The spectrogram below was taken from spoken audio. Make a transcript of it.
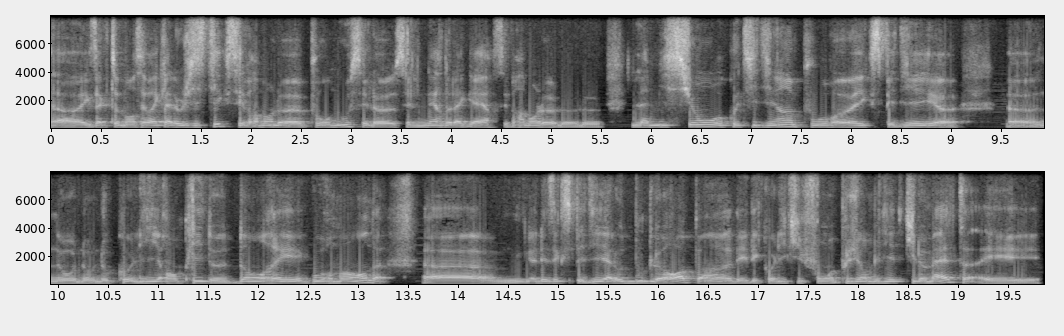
Euh, exactement. C'est vrai que la logistique, c'est vraiment le, pour nous, c'est le, c'est le nerf de la guerre. C'est vraiment le, le, la mission au quotidien pour expédier euh, nos, colis remplis de denrées gourmandes, euh, les expédier à l'autre bout de l'Europe, hein, des, colis qui font plusieurs milliers de kilomètres, et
